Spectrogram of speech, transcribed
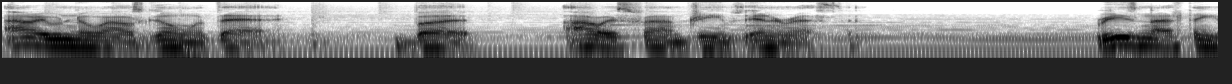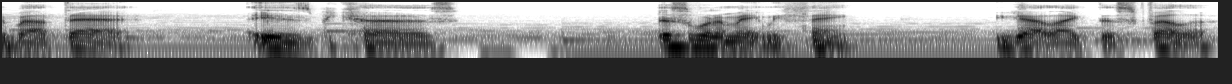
I don't even know where I was going with that, but I always found dreams interesting. Reason I think about that is because this is what it made me think. You got like this fella,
